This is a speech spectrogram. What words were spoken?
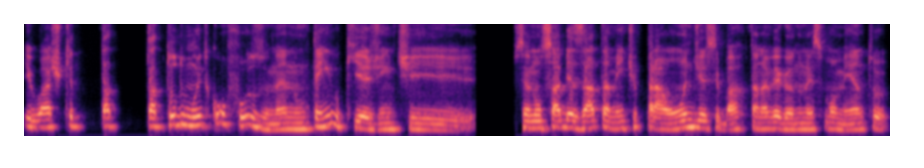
Eu acho que tá, tá tudo muito confuso, né? Não tem o que a gente. Você não sabe exatamente para onde esse barco está navegando nesse momento.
